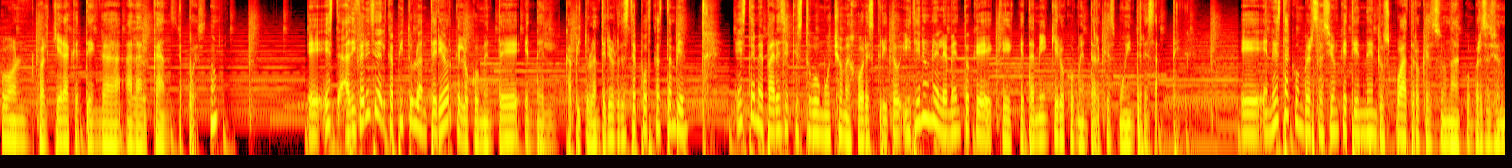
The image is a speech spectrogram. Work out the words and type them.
con cualquiera que tenga al alcance, pues, ¿no? Eh, este, a diferencia del capítulo anterior, que lo comenté en el capítulo anterior de este podcast también, este me parece que estuvo mucho mejor escrito y tiene un elemento que también quiero comentar que es muy interesante. Eh, en esta conversación que tienen los cuatro, que es una conversación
